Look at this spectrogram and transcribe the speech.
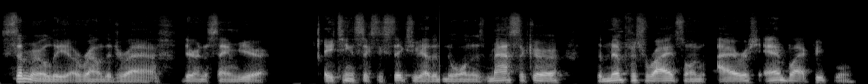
similarly around the draft during the same year. 1866, you have the New Orleans Massacre, the Memphis riots on Irish and Black people.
